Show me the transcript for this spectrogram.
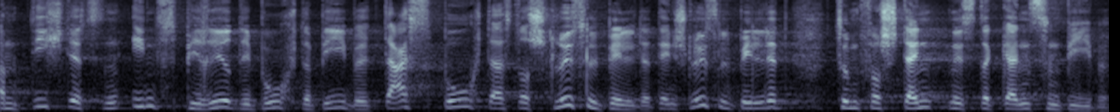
am dichtesten inspirierte Buch der Bibel, das Buch, das der Schlüssel bildet, den Schlüssel bildet zum Verständnis der ganzen Bibel.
